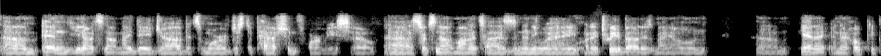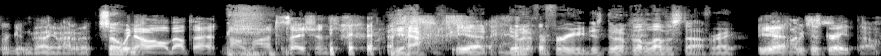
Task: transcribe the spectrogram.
Um, and you know, it's not my day job. It's more of just a passion for me. So, uh, so it's not monetized in any way. What I tweet about is my own. Um, yeah, and I, and I hope people are getting value out of it. So we know all about that, all monetization. yeah, yeah, doing it for free, just doing it for the love of stuff, right? Yeah, which is great though.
